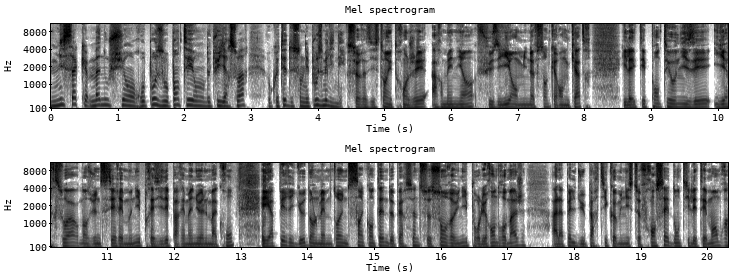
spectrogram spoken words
Misak Manouchian repose au Panthéon depuis hier soir, aux côtés de son épouse Mélinée. Ce résistant étranger arménien, fusillé en 1944, il a été panthéonisé hier soir dans une cérémonie présidée par Emmanuel Macron. Et à Périgueux, dans le même temps, une cinquantaine de personnes se sont réunies pour lui rendre hommage à l'appel du Parti communiste français dont il était membre.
